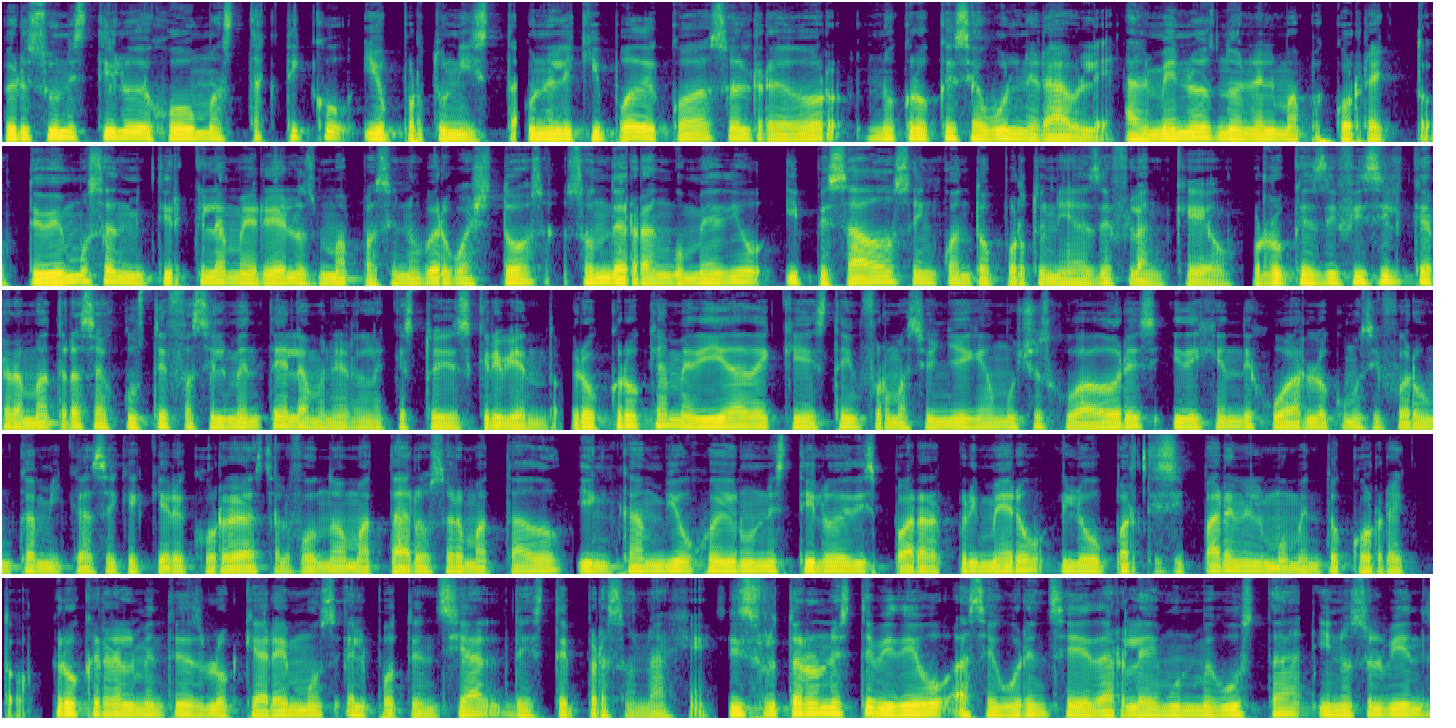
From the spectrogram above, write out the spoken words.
pero es un estilo de juego más táctico y oportunista. Con el equipo adecuado a su alrededor no creo que sea vulnerable, al menos no en el mapa correcto. Debemos admitir que la mayoría de los mapas en Overwatch 2 son de rango medio y pesados en cuanto a oportunidades de flanqueo, por lo que es difícil que Ramatra se ajuste fácilmente de la manera en la que estoy describiendo. Pero creo que a medida de que esta información llegue a muchos jugadores y dejen de jugarlo como si fuera un kamikaze que quiere correr hasta el fondo a matar o ser matado, y en cambio jueguen un estilo de disparar primero y luego participar en el momento correcto. Creo que realmente desbloquearemos el potencial de este personaje. Si disfrutaron este video, asegúrense de darle un me gusta y no se olviden de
